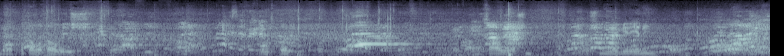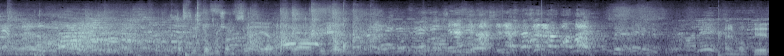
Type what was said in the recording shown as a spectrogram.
På Talatovic. for... Da med seg Halvorsen. Halvorsen legger inn. Fantastisk dobbeltsjanse igjen fra Kvikkhallen. Hermåker.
